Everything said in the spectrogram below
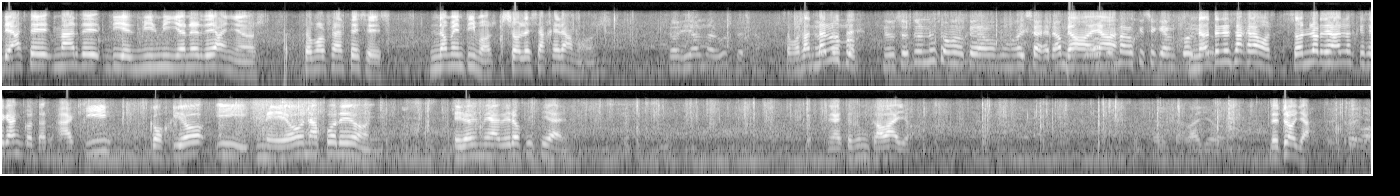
de hace más de 10.000 millones de años. Somos franceses. No mentimos, solo exageramos. Soy andaluces, ¿no? Somos andaluces. No somos- nosotros no somos los que exageramos. No, somos ya. los demás los que se quedan cortos. No te lo exageramos, son los demás los que se quedan cortos. Aquí cogió y meó Napoleón. Era el meadero oficial. Mira, esto es un caballo. El caballo De Troya. de Troya.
